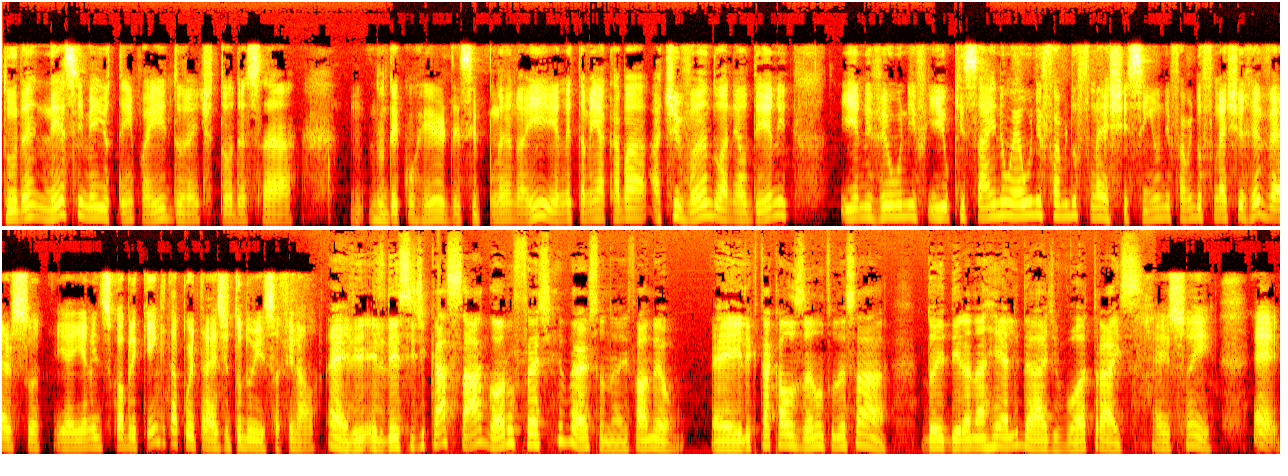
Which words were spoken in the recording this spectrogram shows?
durante, nesse meio tempo aí, durante toda essa. No decorrer desse plano aí, ele também acaba ativando o anel dele e ele vê o e o que sai não é o uniforme do Flash, sim o uniforme do Flash reverso. E aí ele descobre quem que tá por trás de tudo isso, afinal. É, ele, ele decide caçar agora o Flash Reverso, né? Ele fala, meu, é ele que tá causando toda essa doideira na realidade, vou atrás. É isso aí. É,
